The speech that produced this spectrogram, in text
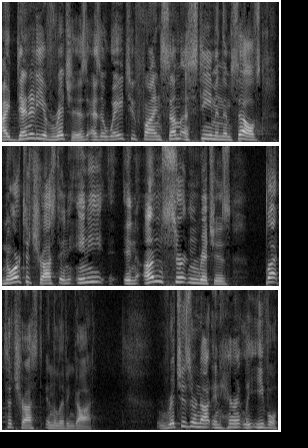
identity of riches as a way to find some esteem in themselves, nor to trust in any in uncertain riches, but to trust in the living God. Riches are not inherently evil.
